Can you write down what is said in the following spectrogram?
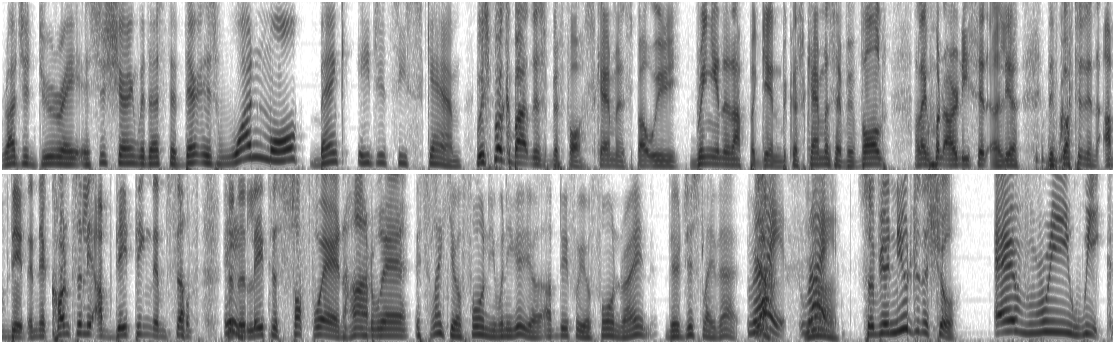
Rajadurai is just sharing with us that there is one more bank agency scam. We spoke about this before, scammers, but we're bringing it up again because scammers have evolved. I like what Ardy said earlier. They've gotten an update and they're constantly updating themselves to Hey. the latest software and hardware. It's like your phone. You when you get your update for your phone, right? They're just like that. Right, right. So if you're new to the show, every week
